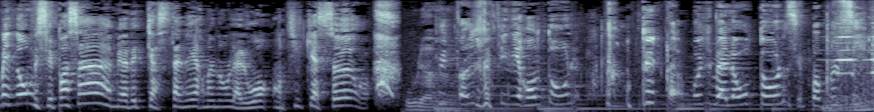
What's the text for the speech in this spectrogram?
Mais non, mais c'est pas ça. Mais avec Castaner maintenant, la loi anti-casseur. Oula. Putain, je vais finir en tôle. Putain, moi je vais aller en tôle, c'est pas possible.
